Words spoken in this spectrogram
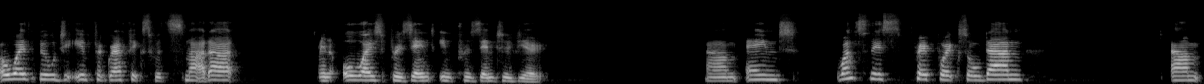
Always build your infographics with smart art and always present in presenter view. Um, and once this prep work's all done, um,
